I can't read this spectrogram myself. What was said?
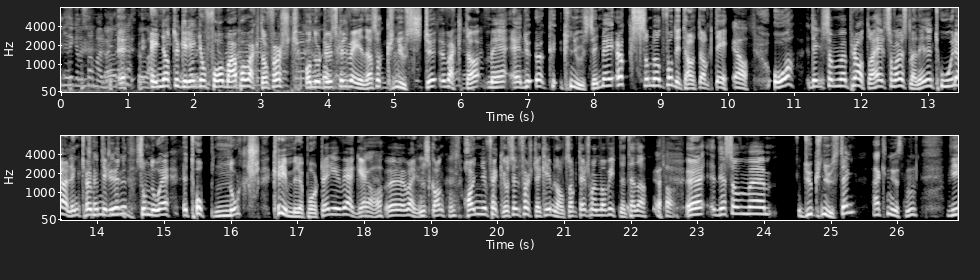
hyggelig samarbeid. Enn at du greide å få meg på vekta først, og når du skulle veie deg, så knuste du vekta med eh, Du knuste den med ei øks som du hadde fått i tak i. Ja. Og den som prata her, som var østlending, den Tor Erling Tømt Ruud, som nå er top notch krimreporter i VG, Ja. uh, Verdens Gang, han fikk jo sin første kriminalsak der, som han var vitne til, da. Ja. Uh, det som uh, Du knuste den. Jeg knuste den. Vi,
